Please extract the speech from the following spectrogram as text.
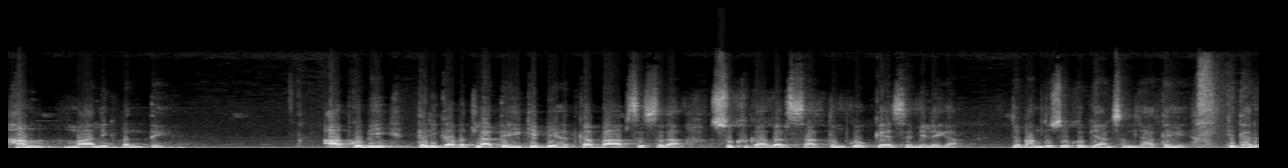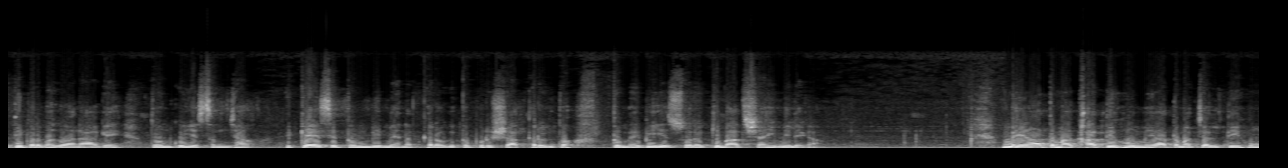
हम मालिक बनते हैं। आपको भी तरीका बतलाते हैं कि बेहद का बाप से सदा सुख का वर्षा तुमको कैसे मिलेगा। जब हम दूसरों को ज्ञान समझाते हैं कि धरती पर भगवान आ गए तो उनको ये समझाओ। कैसे तुम भी मेहनत करोगे तो पुरुषार्थ करोगे तो तुम्हें भी ये स्वर्ग की बादशाही मिलेगा। मैं आत्मा खाती हूँ, मैं आत्मा चलती हूँ,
